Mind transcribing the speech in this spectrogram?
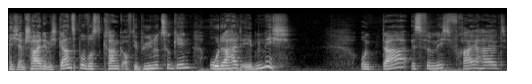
Ich entscheide mich ganz bewusst, krank auf die Bühne zu gehen oder halt eben nicht. Und da ist für mich Freiheit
